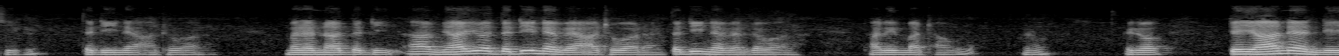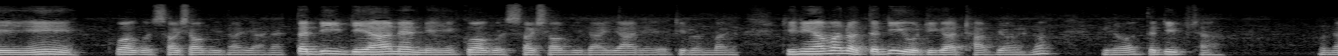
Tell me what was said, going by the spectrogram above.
ကြည့်ပြီတတိနဲ့အထုရတယ်မရဏတတိအာအများကြီးကတတိနဲ့ပဲအထုရတာတတိနဲ့ပဲလောက်ရတာဒါလေးမှတ်ထားဖို့နော်ပြီးတော့တရားနဲ့နေရင်ကိုယ့်ကိုဆောက်ရှောက်ပြီးသားရတယ်တတိတရားနဲ့နေရင်ကိုယ့်ကိုဆောက်ရှောက်ပြီးသားရတယ်ဒီလိုမှဒီနေရာမှာတော့တတိကိုအဓိကထားပြောတယ်နော်ပြီးတော့တတိပဋ္ဌာန် ခုန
